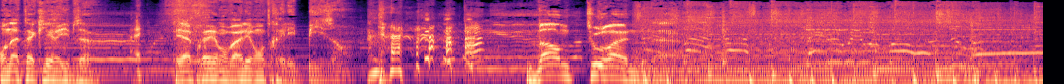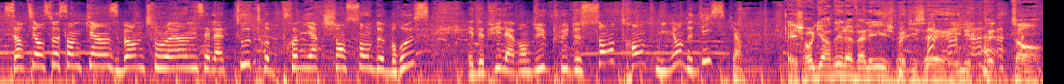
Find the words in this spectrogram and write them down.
on attaque les ribs. Et après, on va aller rentrer les bisons. Born to Run. Sorti en 75, Born to Run, c'est la toute première chanson de Bruce et depuis il a vendu plus de 130 millions de disques. Et je regardais la vallée et je me disais, il est peut-être temps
